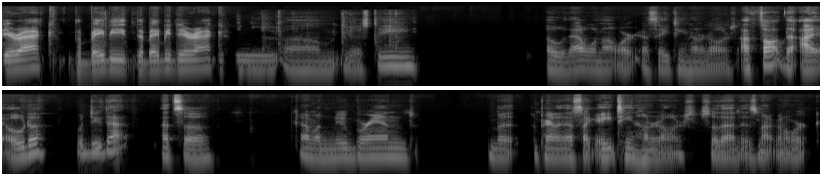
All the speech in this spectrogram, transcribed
Dirac. The baby the baby Dirac. um, USD. Oh, that will not work. That's eighteen hundred dollars. I thought that IOTA would do that. That's a kind of a new brand, but apparently that's like eighteen hundred dollars. So that is not going to work.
